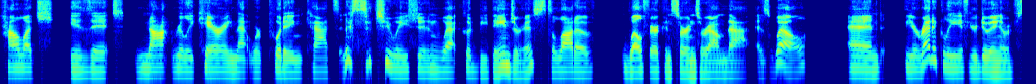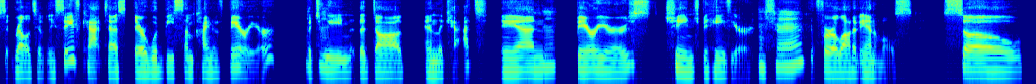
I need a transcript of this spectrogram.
How much is it not really caring that we're putting cats in a situation that could be dangerous? It's a lot of welfare concerns around that as well. And theoretically, if you're doing a relatively safe cat test, there would be some kind of barrier mm-hmm. between the dog and the cat. And mm-hmm. barriers change behavior mm-hmm. for a lot of animals. So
